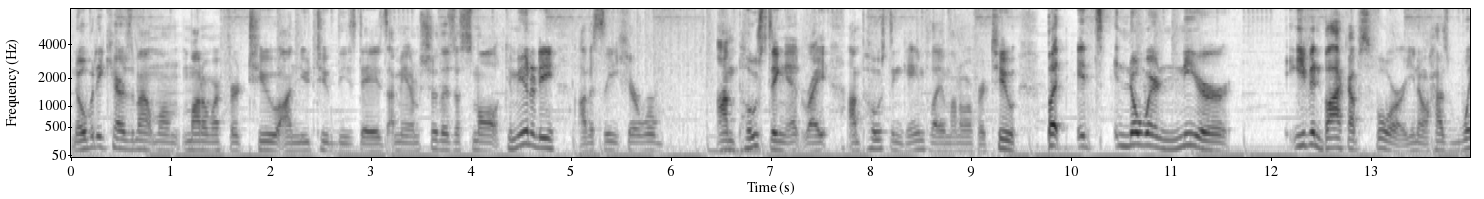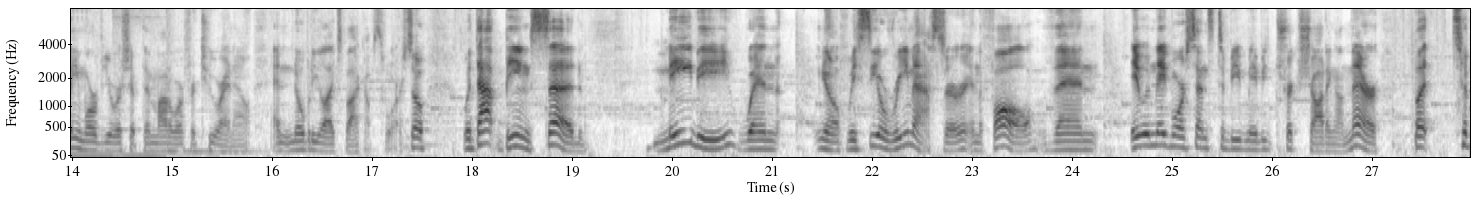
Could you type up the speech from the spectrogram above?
Nobody cares about Modern Warfare 2 on YouTube these days. I mean I'm sure there's a small community. Obviously here we're I'm posting it right? I'm posting gameplay of Modern Warfare 2 but it's nowhere near even Black Ops 4 you know has way more viewership than Modern Warfare 2 right now and nobody likes Black Ops 4 so with that being said maybe when you know if we see a remaster in the fall then it would make more sense to be maybe trick shotting on there. But to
